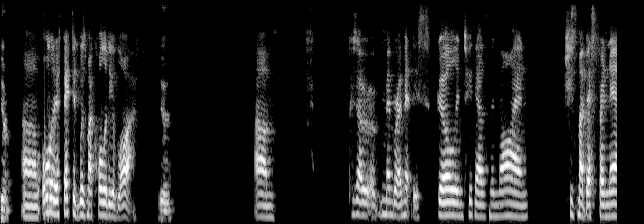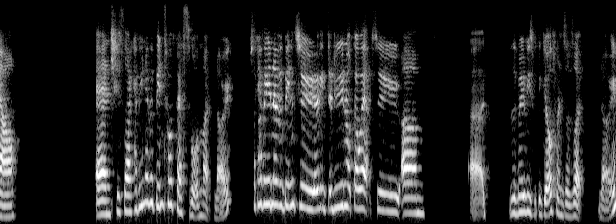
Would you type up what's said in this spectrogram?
Yeah. Um, all it affected was my quality of life. Yeah. Um, because I remember I met this girl in 2009. She's my best friend now. And she's like, Have you never been to a festival? I'm like, No. She's like, Have you never been to, you, do you not go out to um, uh, the movies with your girlfriends? I was like, No,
